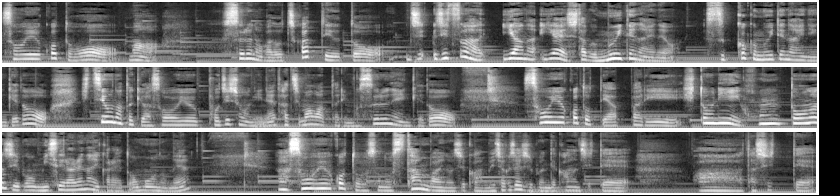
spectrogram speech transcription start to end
そういうことをまあするのがどっちかっていうと実は嫌な嫌やし多分向いてないのよ。すっごく向いてないねんけど必要な時はそういうポジションにね立ち回ったりもするねんけどそういうことってやっぱり人に本当の自分を見せられないからやと思うのね。あそういうことをそのスタンバイの時間めちゃくちゃ自分で感じてああ私って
